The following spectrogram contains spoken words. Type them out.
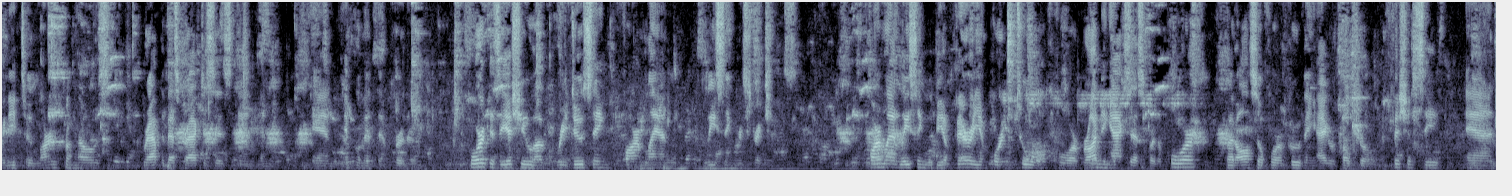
We need to learn from those, grab the best practices, and, and, and implement them further. Fourth is the issue of reducing farmland leasing restrictions. Farmland leasing will be a very important tool for broadening access for the poor, but also for improving agricultural efficiency and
